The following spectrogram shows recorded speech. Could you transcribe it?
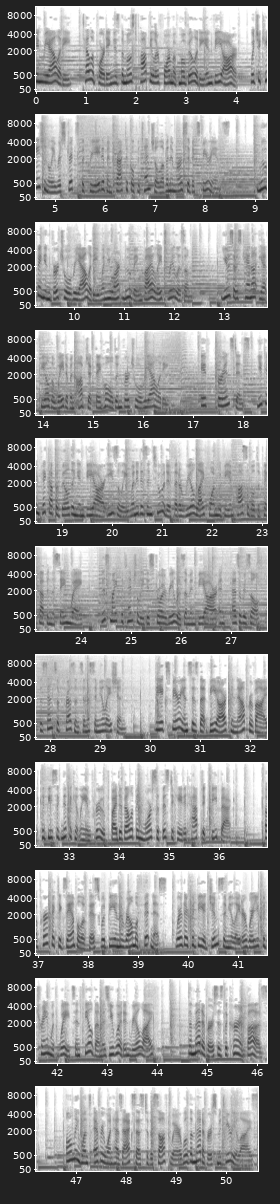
In reality, teleporting is the most popular form of mobility in VR, which occasionally restricts the creative and practical potential of an immersive experience. Moving in virtual reality when you aren't moving violates realism. Users cannot yet feel the weight of an object they hold in virtual reality. If, for instance, you can pick up a building in VR easily when it is intuitive that a real-life one would be impossible to pick up in the same way, this might potentially destroy realism in VR and, as a result, the sense of presence in a simulation. The experiences that VR can now provide could be significantly improved by developing more sophisticated haptic feedback. A perfect example of this would be in the realm of fitness, where there could be a gym simulator where you could train with weights and feel them as you would in real life. The metaverse is the current buzz. Only once everyone has access to the software will the metaverse materialize.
